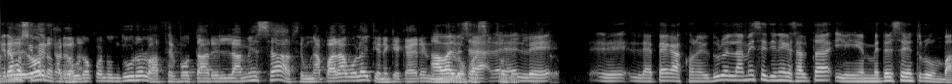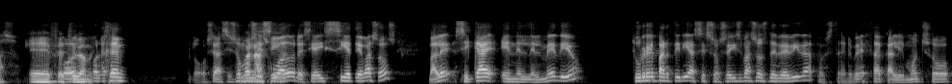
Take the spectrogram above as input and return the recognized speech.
Éramos alrededor, siete, no, cada uno con un duro, lo haces botar en la mesa, hace una parábola y tiene que caer en Ah, uno vale, de o sea, le. Eh, le pegas con el duro en la mesa y tiene que saltar y meterse dentro de un vaso. Efectivamente. por ejemplo, o sea, si somos Bueno, seis sí. jugadores y hay siete vasos, ¿vale? Si cae en el del medio, tú repartirías esos seis vasos de bebida, pues cerveza, calimocho,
